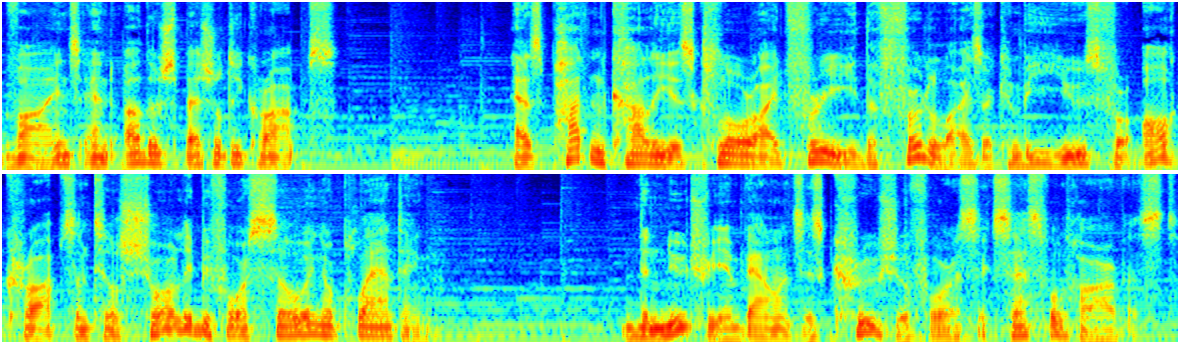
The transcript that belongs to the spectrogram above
vines, and other specialty crops. As Patentkali is chloride free, the fertilizer can be used for all crops until shortly before sowing or planting. The nutrient balance is crucial for a successful harvest.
